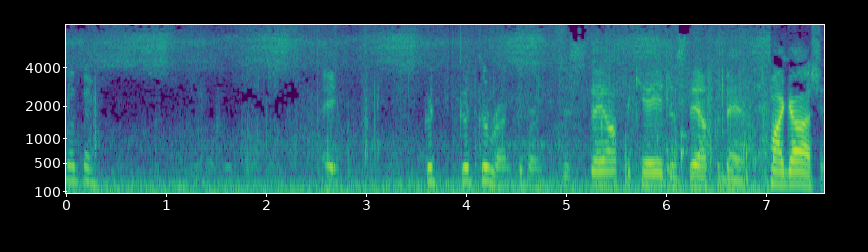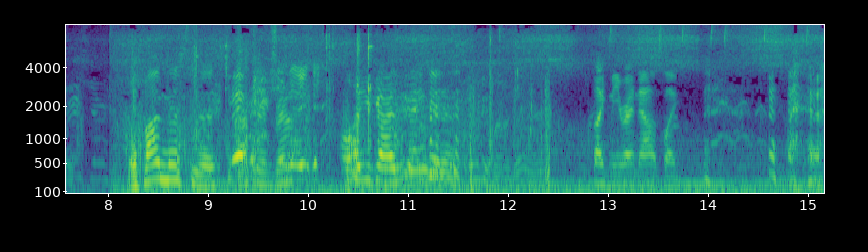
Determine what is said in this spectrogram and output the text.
With him. Good, good, good run, good run. Just stay off the cage and stay off the band. Oh my gosh, if I miss this, after all you guys didn't get in. Like me right now, it's like.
